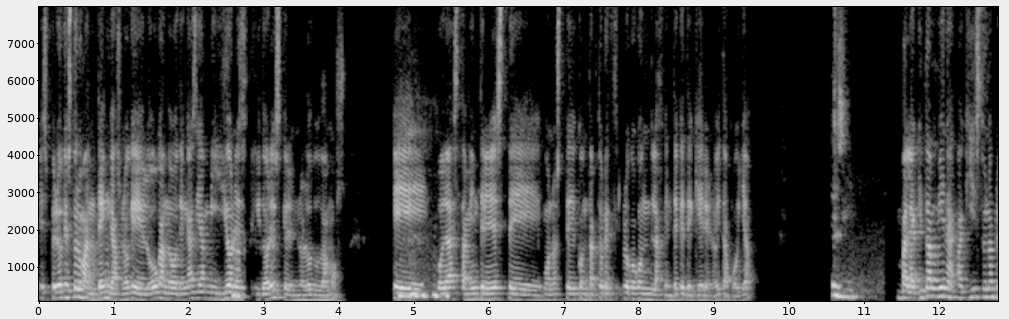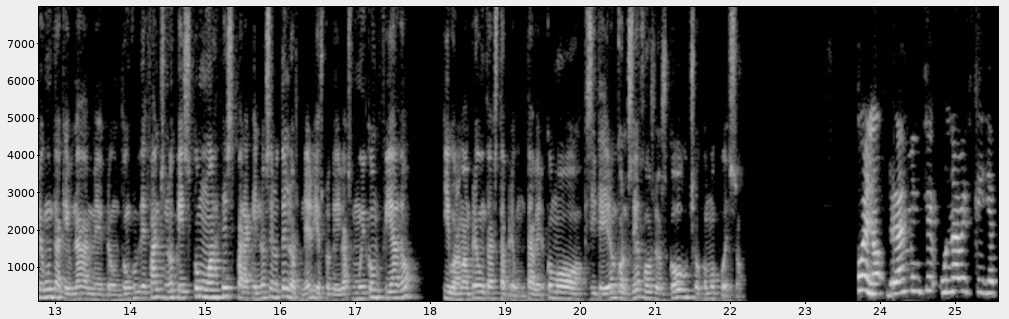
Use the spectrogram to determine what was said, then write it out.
espero que esto lo mantengas, ¿no? Que luego cuando tengas ya millones de seguidores, que no lo dudamos, eh, puedas también tener este, bueno, este contacto recíproco con la gente que te quiere, ¿no? Y te apoya. Sí, sí. Vale, aquí también, aquí está una pregunta que una, me preguntó un club de fans, ¿no? Que es cómo haces para que no se noten los nervios, porque ibas muy confiado y bueno, me han preguntado esta pregunta, a ver cómo, si te dieron consejos los coach o cómo fue eso. Bueno, realmente una vez que ya,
